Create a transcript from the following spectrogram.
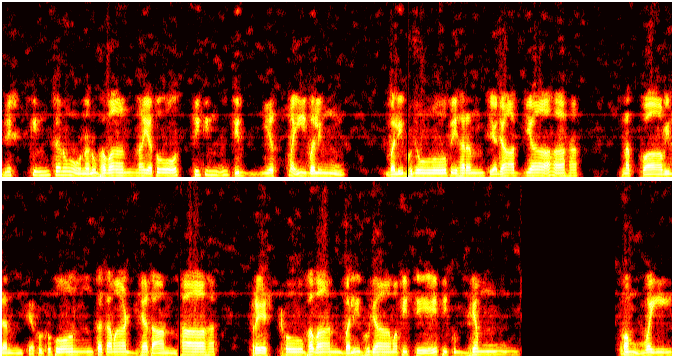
निष्किञ्चनो ननु भवान्न यतोऽस्ति किञ्चिद्यस्मै बलिम्। बलिभुजोऽपि हरन्त्यजाद्याः न त्वाविदन्त्यसुषुपोऽन्तकमाढ्यतान्धाः प्रेष्ठो भवान् बलिभुजामपि तेऽपि तुभ्यम्। त्वम् वै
